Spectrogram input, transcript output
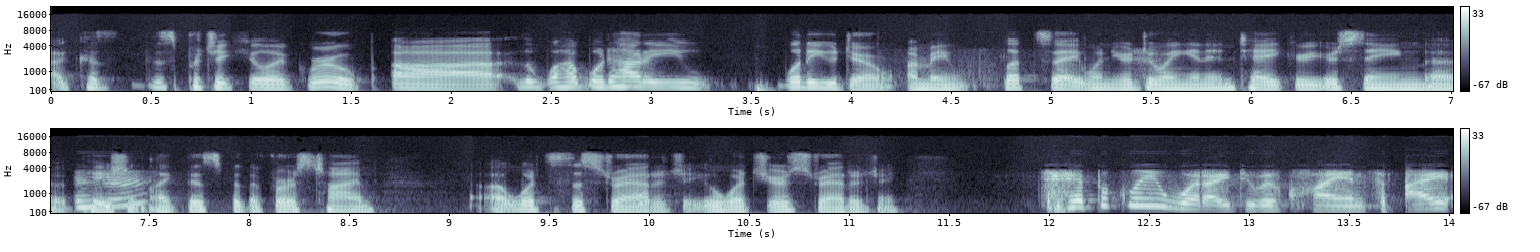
because this particular group, uh, what, how do you, what do you do? I mean, let's say when you're doing an intake or you're seeing the mm-hmm. patient like this for the first time, uh, what's the strategy or what's your strategy? typically what I do with clients, I,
